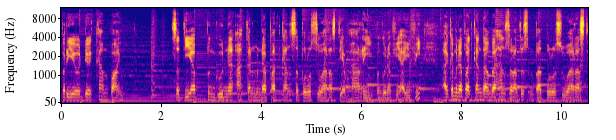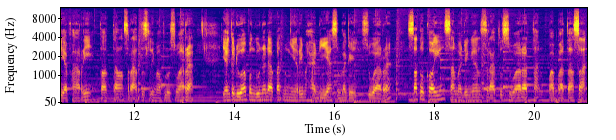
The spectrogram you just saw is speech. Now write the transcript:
periode kampanye setiap pengguna akan mendapatkan 10 suara setiap hari. Pengguna VIP akan mendapatkan tambahan 140 suara setiap hari, total 150 suara. Yang kedua, pengguna dapat mengirim hadiah sebagai suara, satu koin sama dengan 100 suara tanpa batasan.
